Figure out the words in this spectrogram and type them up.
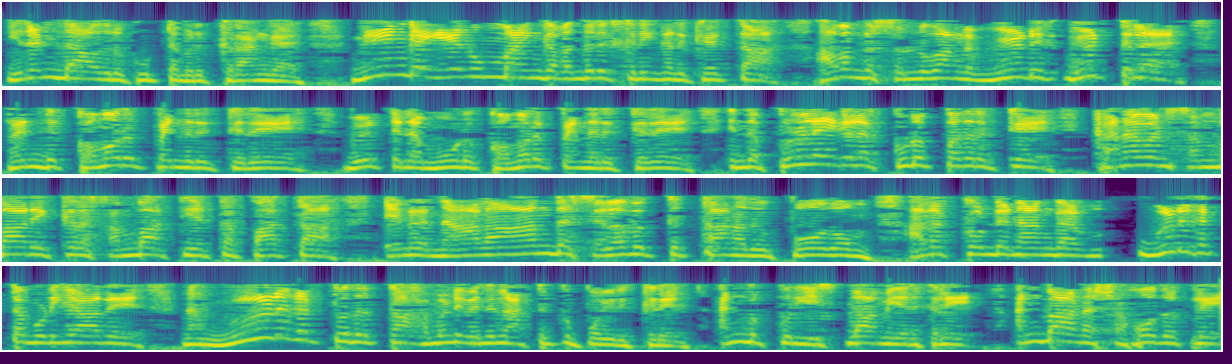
இரண்டாவது கூட்டம் இருக்கிறாங்க. நீங்க ஏனும்மா இங்க வந்திருக்கிறீங்கன்னு கேட்டா அவங்க சொல்லுவாங்க வீடு வீட்டுல ரெண்டு குமரு பெண் இருக்குது வீட்டுல மூணு குமரு பெண் இருக்குது இந்த பிள்ளைகளை கொடுப்பதற்கு கணவன் சம்பாதிக்கிற சம்பாத்தியத்தை பார்த்தா எங்க நாளாந்த செலவுக்குத்தான் அது போதும். அதை கொண்டு நாங்க வீடு கட்ட முடியாது. நான் வீடு கட்டுவதற்காக வேண்டி வெளிநாட்டுக்கு போயிருக்கிறேன். அன்புக்குரிய இஸ்லாமியர்களே அன்பான சகோதரர்களே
